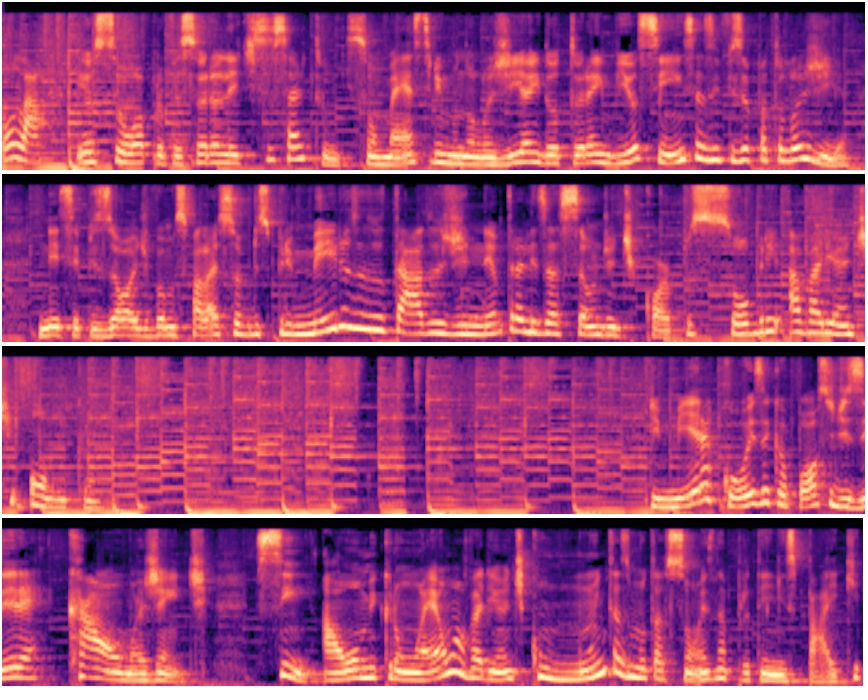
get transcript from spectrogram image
Olá, eu sou a professora Letícia Sarturi, sou mestre em imunologia e doutora em biociências e fisiopatologia. Nesse episódio, vamos falar sobre os primeiros resultados de neutralização de anticorpos sobre a variante Ômicron. Primeira coisa que eu posso dizer é calma, gente. Sim, a Omicron é uma variante com muitas mutações na proteína spike,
